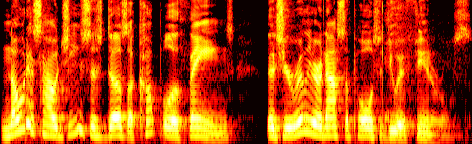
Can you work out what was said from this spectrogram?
notice how Jesus does a couple of things that you really are not supposed to do at funerals.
